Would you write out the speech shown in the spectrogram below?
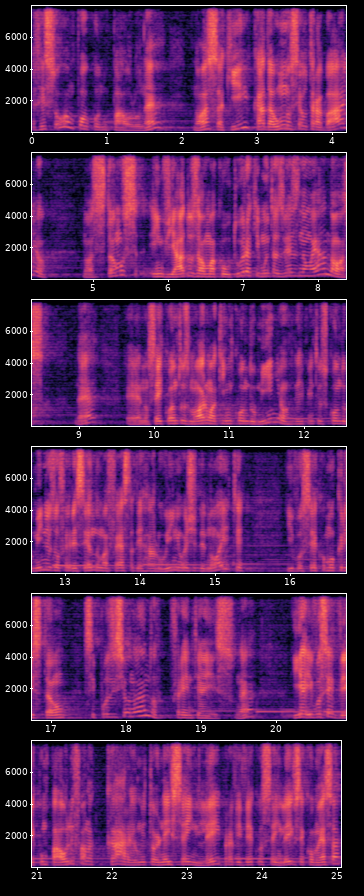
ressoa um pouco no Paulo, né? Nós aqui, cada um no seu trabalho, nós estamos enviados a uma cultura que muitas vezes não é a nossa, né? É, não sei quantos moram aqui em condomínio, de repente os condomínios oferecendo uma festa de Halloween hoje de noite, e você como cristão se posicionando frente a isso, né? E aí você vê com Paulo e fala, cara, eu me tornei sem lei para viver com sem lei. Você começa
